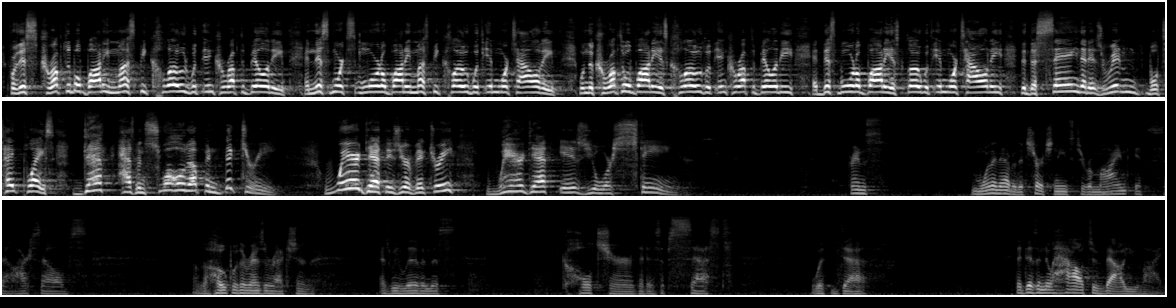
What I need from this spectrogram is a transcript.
For this corruptible body must be clothed with incorruptibility, and this mortal body must be clothed with immortality. When the corruptible body is clothed with incorruptibility, and this mortal body is clothed with immortality, then the saying that is written will take place Death has been swallowed up in victory. Where death is your victory, where death is your sting. Friends, more than ever, the church needs to remind itself, ourselves of the hope of the resurrection as we live in this culture that is obsessed with death, that doesn't know how to value life.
